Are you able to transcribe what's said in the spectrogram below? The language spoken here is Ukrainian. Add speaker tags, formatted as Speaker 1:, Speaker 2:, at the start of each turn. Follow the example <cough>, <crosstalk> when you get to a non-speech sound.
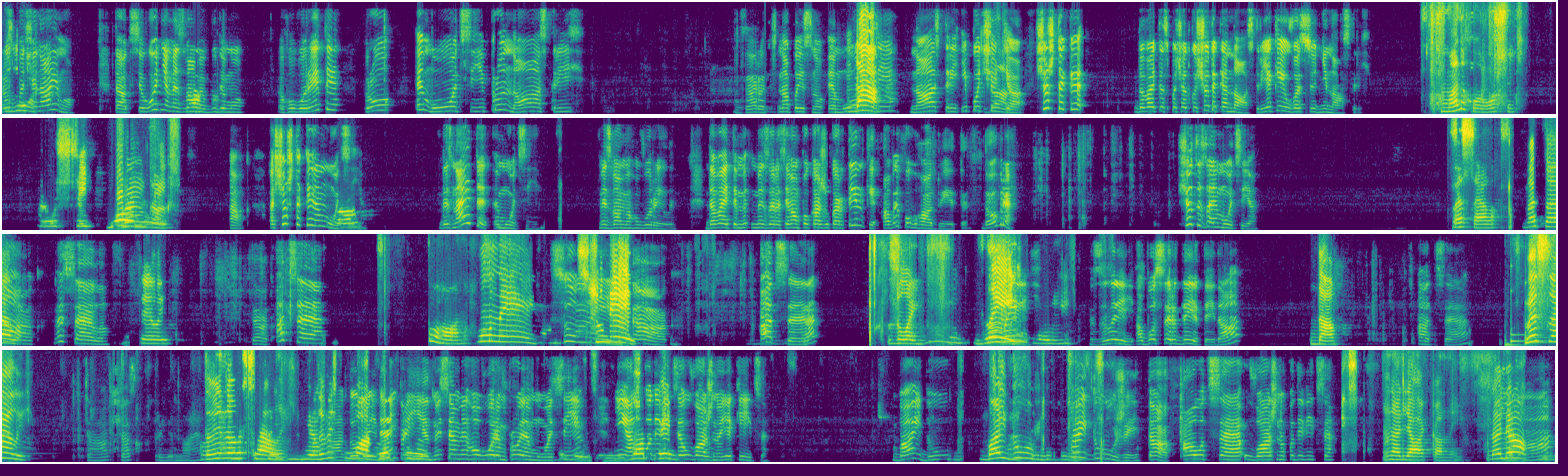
Speaker 1: Розпочинаємо. Так, сьогодні ми з вами будемо говорити про емоції, про настрій. Зараз написано емоції, настрій і почуття. Що ж таке? Давайте спочатку, що таке настрій? Який у вас сьогодні настрій?
Speaker 2: У мене хороший.
Speaker 3: Хороший.
Speaker 2: так.
Speaker 1: Так. А що ж таке емоції? Ви знаєте емоції? Ми з вами говорили. Давайте ми, ми зараз я вам покажу картинки, а ви повгадуєте. Добре? Що це за емоція?
Speaker 2: Весела.
Speaker 3: Веселий.
Speaker 1: Так, весела.
Speaker 3: Веселий.
Speaker 1: Так, а це
Speaker 2: Погано.
Speaker 3: Умний.
Speaker 1: сумний.
Speaker 3: Сумний.
Speaker 1: Так. А це
Speaker 2: Злий.
Speaker 3: Злий.
Speaker 1: злий або сердитий, да?
Speaker 3: Да.
Speaker 1: А це.
Speaker 3: Веселий.
Speaker 1: Так, зараз приєднаємо.
Speaker 2: Та він не веселий.
Speaker 1: Так, добрий день, приєднуйся. Ми говоримо про емоції. Ні, а ну подивіться уважно, який це. Байду,
Speaker 3: Байдужий.
Speaker 1: байдужий. Так, а оце уважно подивіться.
Speaker 2: Наляканий.
Speaker 3: Наляк.
Speaker 1: Ага.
